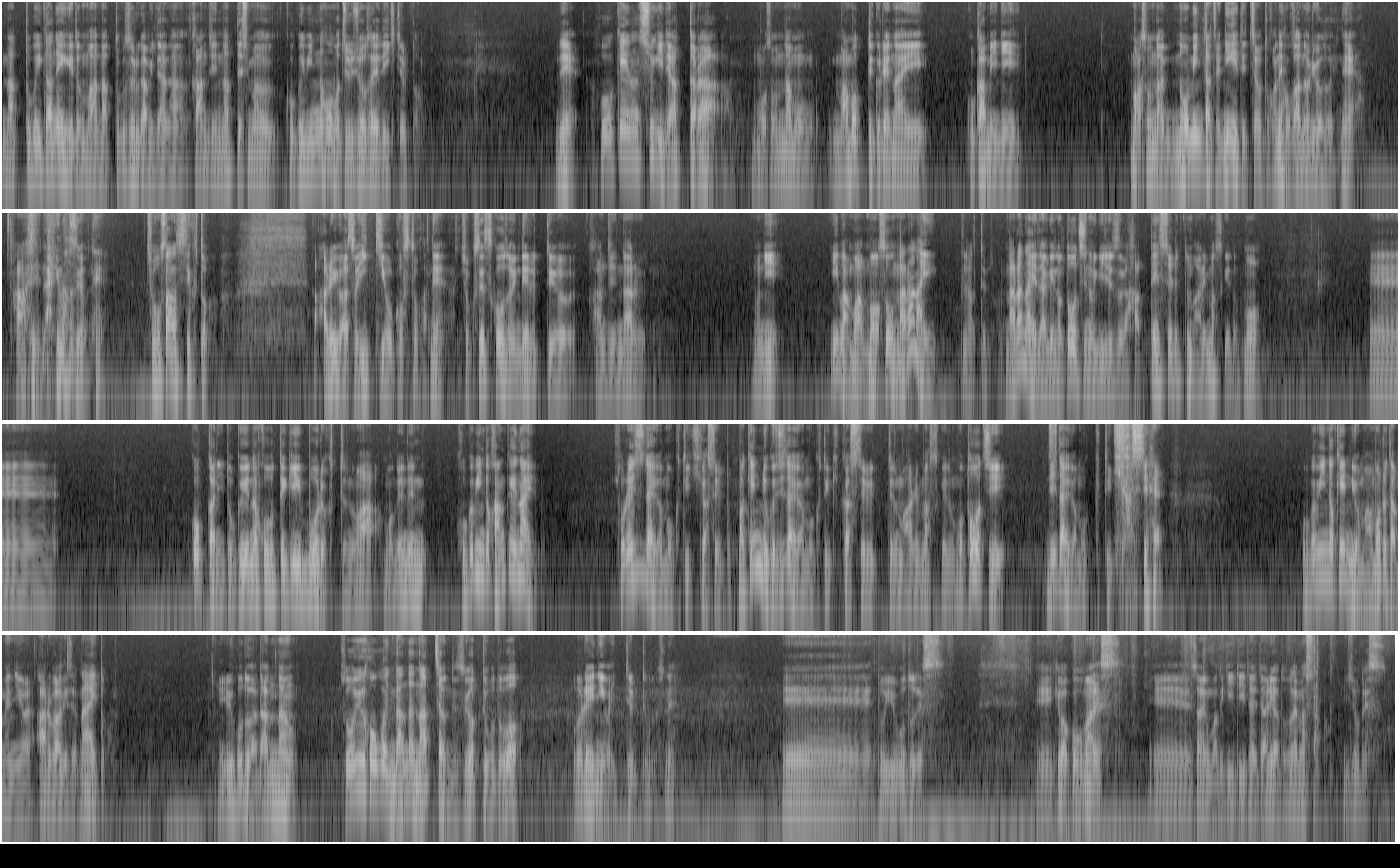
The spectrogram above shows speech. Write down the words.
納得いかねえけどまあ納得するかみたいな感じになってしまう国民の方も抽象性で生きてると。で、封建主義であったらもうそんなもん守ってくれないお上にまあそんな農民たちは逃げてっちゃうとかね他の領土にね話になりますよね。調査していくと。あるいはそう一気を起こすとかね直接行動に出るっていう感じになるのに今まあもうそうならないくなってると。ならないだけの統治の技術が発展してるってのもありますけどもえー、国家に特有な公的暴力っていうのはもう全然国民と関係ない。それ自体が目的化してると。まあ権力自体が目的化してるっていうのもありますけども統治自体が目的化して国民の権利を守るためにはあるわけじゃないということがだんだんそういう方向にだんだんなっちゃうんですよってことをレーニーは言ってるってことですね。えー、ということです。えー、今日はここまでです。えー、最後まで聞いていただいてありがとうございました。以上です。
